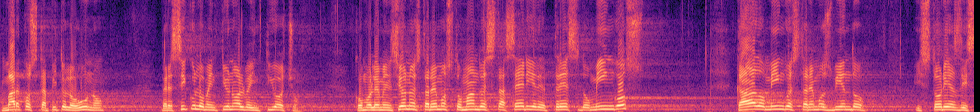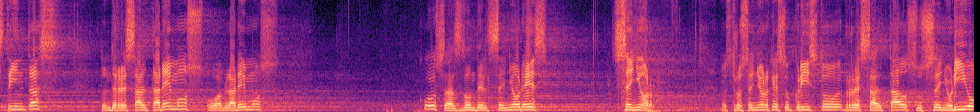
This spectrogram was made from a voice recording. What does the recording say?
Marcos capítulo 1, versículo 21 al 28. Como le menciono, estaremos tomando esta serie de tres domingos. Cada domingo estaremos viendo historias distintas donde resaltaremos o hablaremos cosas donde el Señor es Señor. Nuestro Señor Jesucristo resaltado su señorío.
